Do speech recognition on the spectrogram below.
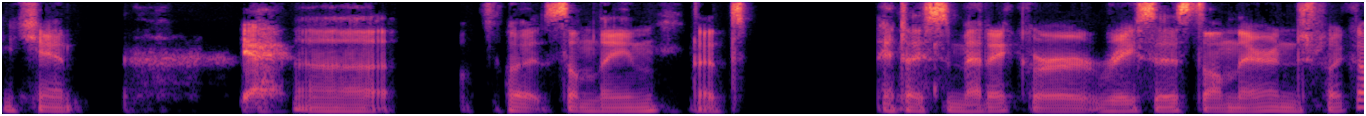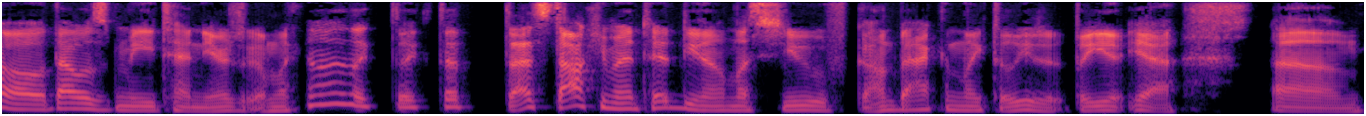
you can't, Yeah. uh, put something that's anti-Semitic or racist on there and just be like, oh, that was me ten years ago. I'm like, no, like, like that, that's documented, you know, unless you've gone back and like deleted it. But yeah, yeah, um,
